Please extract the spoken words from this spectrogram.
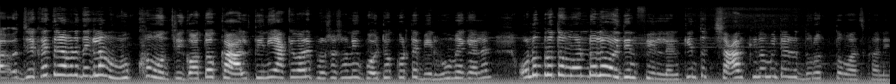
আহ, যে ক্ষেত্রে আমরা দেখলাম মুখ্যমন্ত্রী গতকাল তিনি একেবারে প্রশাসনিক বৈঠক করতে বীরভূমে গেলেন। অনুব্রত মণ্ডলও ওই দিন ফিরলেন কিন্তু চার কিলোমিটারের দূরত্ব মাঝখানে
